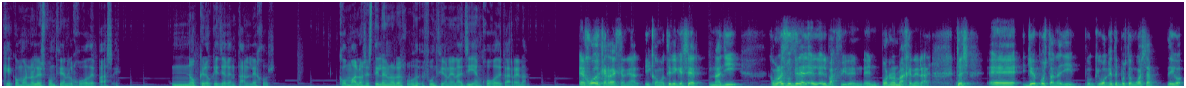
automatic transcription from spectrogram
que como no les funciona el juego de pase, no creo que lleguen tan lejos. Como a los Steelers no les funcionen allí en juego de carrera. El juego de carrera en general. Y como tiene que ser allí. Como no les funciona el, backfield en, por norma general. Entonces, eh, yo he puesto a Najee, porque igual que te he puesto en WhatsApp, digo,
